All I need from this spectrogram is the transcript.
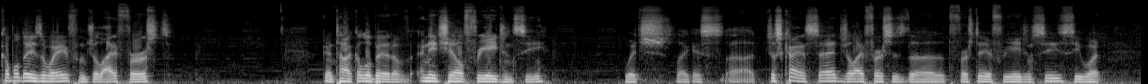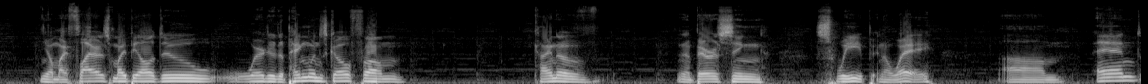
couple days away from July 1st. I'm Going to talk a little bit of NHL free agency, which, like I uh, just kind of said, July 1st is the first day of free agency. See what you know my Flyers might be able to do. Where do the Penguins go from kind of an embarrassing sweep in a way? Um, and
